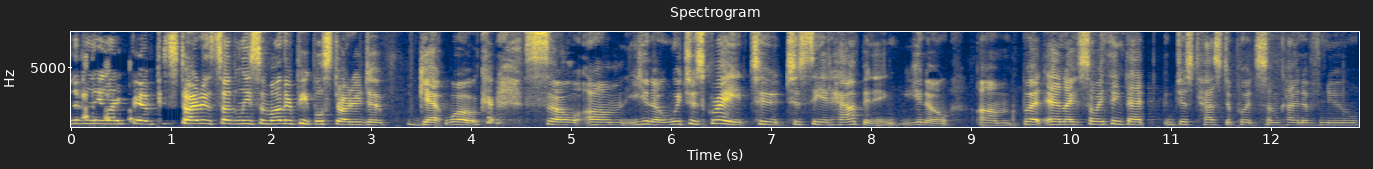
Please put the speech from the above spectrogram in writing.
suddenly like started suddenly some other people started to get woke. So um, you know, which is great to to see it happening, you know. Um, but and I so I think that just has to put some kind of new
